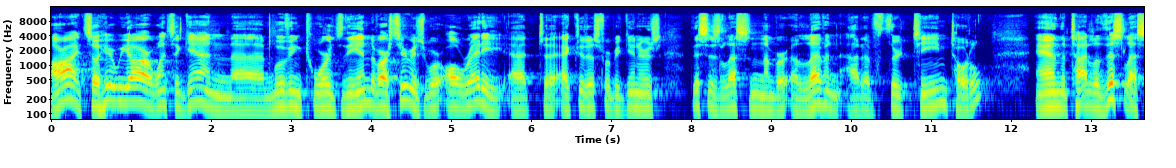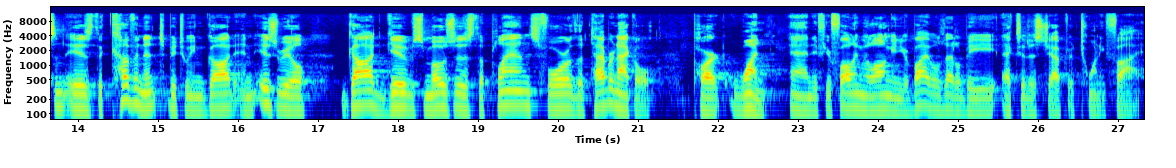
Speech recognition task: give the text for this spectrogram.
All right, so here we are once again uh, moving towards the end of our series. We're already at uh, Exodus for Beginners. This is lesson number 11 out of 13 total. And the title of this lesson is The Covenant Between God and Israel. God gives Moses the plans for the tabernacle, part one. And if you're following along in your Bibles, that'll be Exodus chapter 25.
